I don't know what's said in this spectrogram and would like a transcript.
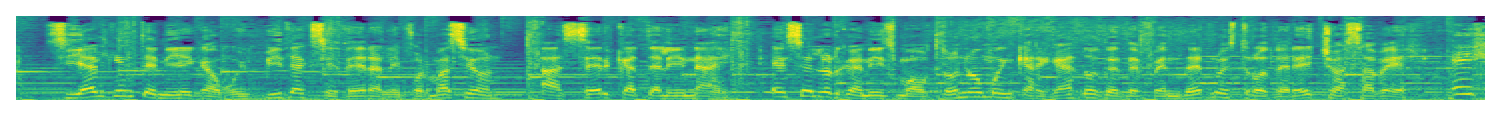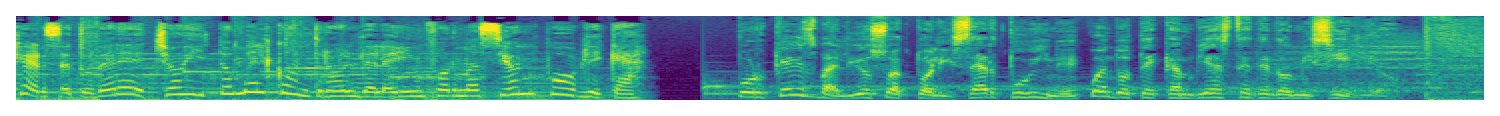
Si alguien te niega o impide acceder a la información, acércate al INAI. Es el organismo autónomo encargado de defender nuestro derecho a saber. Ejerce tu derecho y toma el control de la información pública. ¿Por qué es valioso actualizar tu INE cuando te cambiaste de domicilio?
